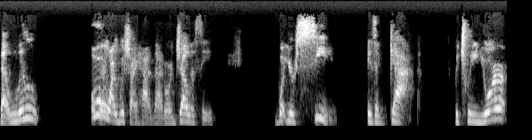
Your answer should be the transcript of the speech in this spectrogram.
that little, oh, I wish I had that, or jealousy, what you're seeing is a gap between your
